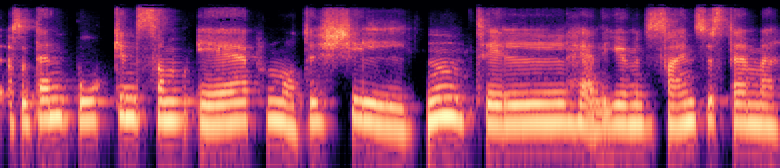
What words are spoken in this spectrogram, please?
altså den boken som er på en måte kilden til hele human design-systemet,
